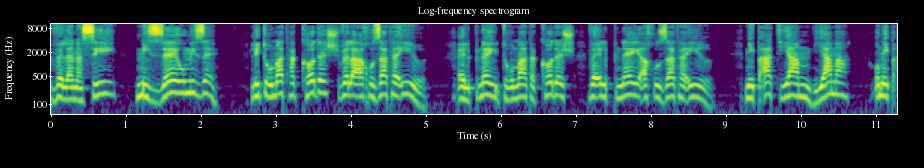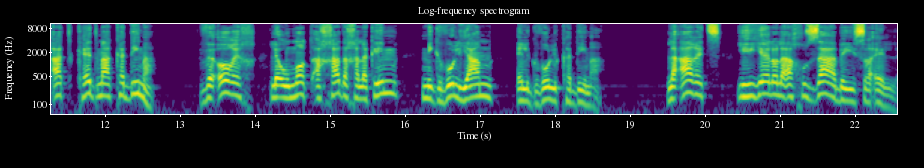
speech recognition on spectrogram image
ולנשיא מזה ומזה, לתרומת הקודש ולאחוזת העיר, אל פני תרומת הקודש ואל פני אחוזת העיר, מפאת ים ימה, ומפאת קדמה קדימה, ואורך לאומות אחד החלקים מגבול ים אל גבול קדימה. לארץ יהיה לו לאחוזה בישראל,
